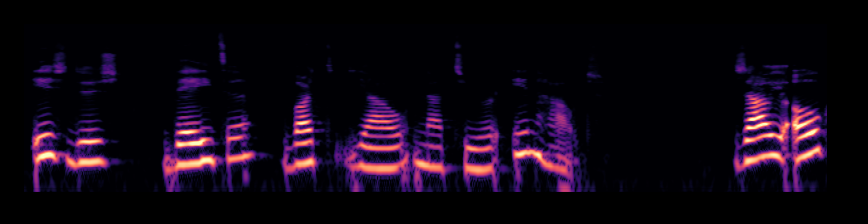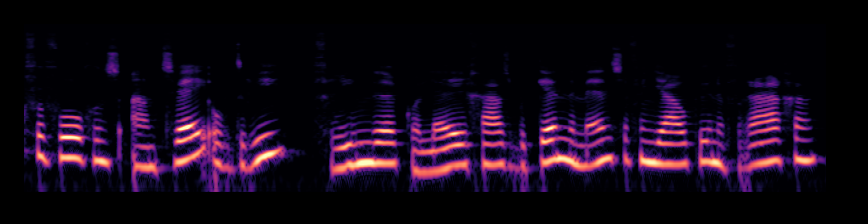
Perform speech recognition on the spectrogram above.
is dus weten wat jouw natuur inhoudt. Zou je ook vervolgens aan twee of drie vrienden, collega's, bekende mensen van jou kunnen vragen:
